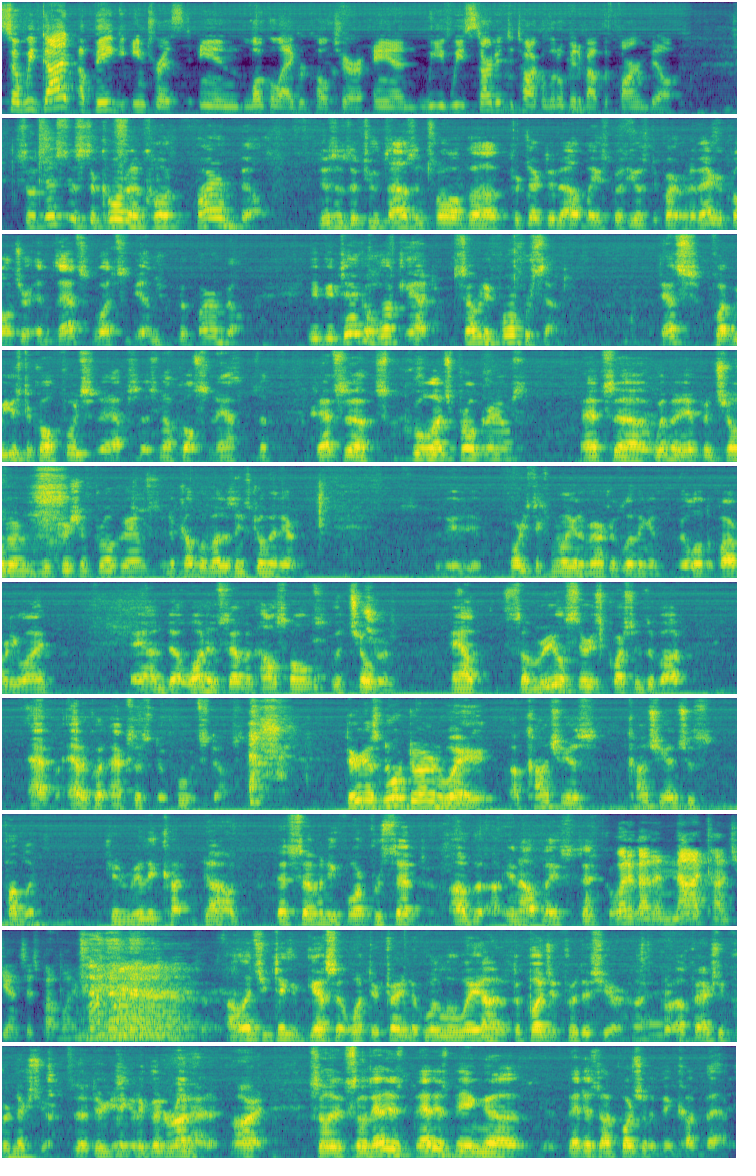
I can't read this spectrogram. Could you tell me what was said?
so we've got a big interest in local agriculture, and we we started to talk a little bit about the farm bill. So this is the quote-unquote farm bill. This is the 2012 uh, projected outlays for the U.S. Department of Agriculture, and that's what's in the farm bill. If you take a look at 74 percent, that's what we used to call food stamps. It's now called SNAP. That's uh, school lunch programs. That's uh, women infant children nutrition programs, and a couple of other things come in there. 46 million Americans living in below the poverty line, and uh, one in seven households with children have some real serious questions about adequate access to foodstuffs. There is no darn way a conscious, conscientious public can really cut down that 74 percent of uh, in outlays. That go What about a into- not conscientious public? I'll let you take a guess at what they're trying to whittle away on at the budget for this year, uh, for, uh, actually for next year. So they're taking a good run at it. All right. So, so that is that is being uh, that is unfortunately being cut back.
